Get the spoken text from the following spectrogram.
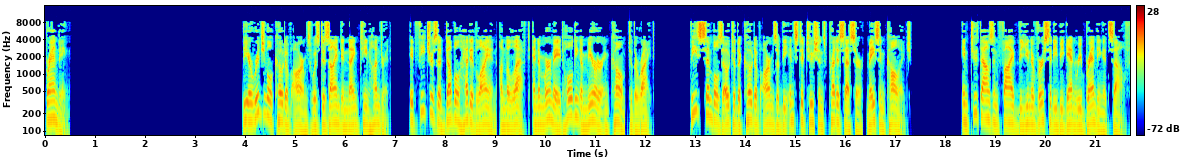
Branding The original coat of arms was designed in 1900. It features a double-headed lion on the left and a mermaid holding a mirror and comb to the right. These symbols owe to the coat of arms of the institution's predecessor, Mason College. In 2005 the university began rebranding itself.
